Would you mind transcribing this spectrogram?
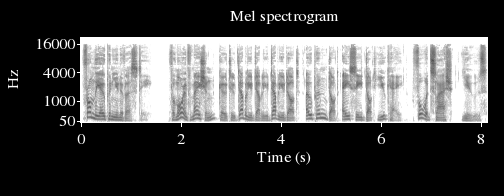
From the Open University. For more information, go to www.open.ac.uk forward slash use.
